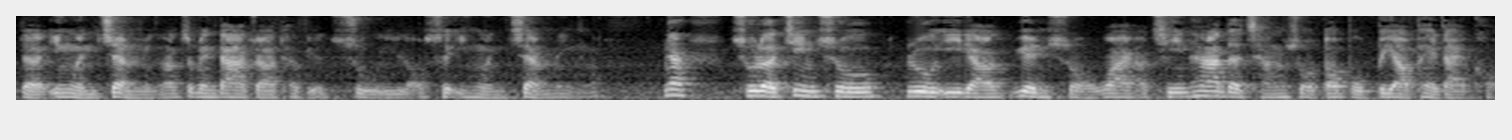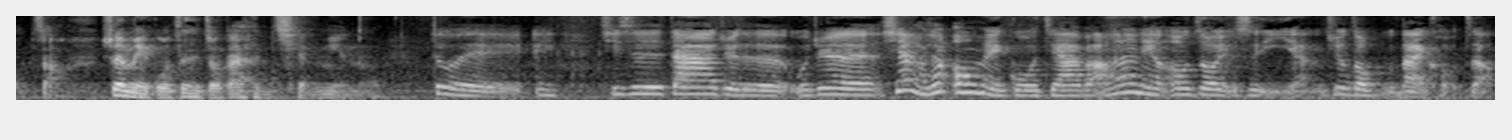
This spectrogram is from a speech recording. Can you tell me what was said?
的英文证明哦。这边大家就要特别注意喽，是英文证明哦。那除了进出入医疗院所外哦，其他的场所都不必要佩戴口罩，所以美国真的走在很前面哦。对，哎、其实大家觉得，我觉得现在好像欧美国家吧，好像连欧洲也是一样，就都不戴口罩，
